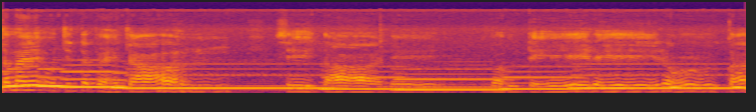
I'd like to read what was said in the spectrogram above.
समय उचित पहचान। सीता ने बहुत तेरे रोका।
